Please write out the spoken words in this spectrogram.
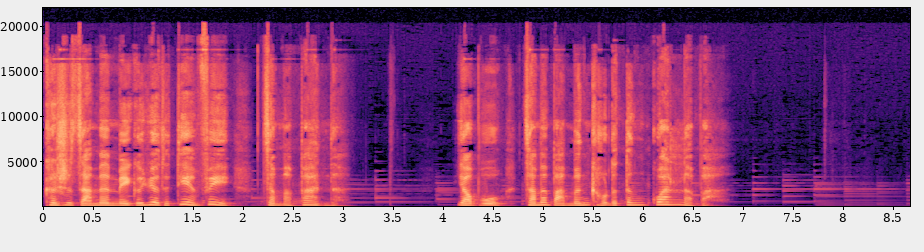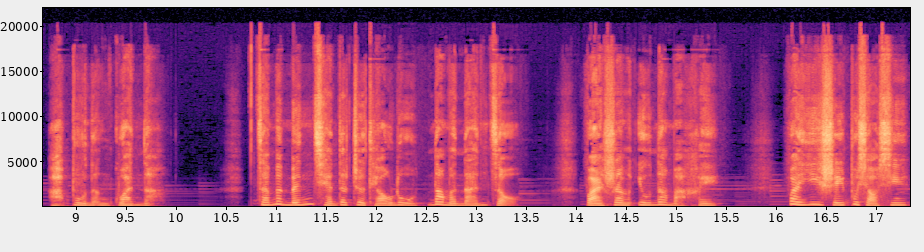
可是咱们每个月的电费怎么办呢？要不咱们把门口的灯关了吧？啊，不能关呐！咱们门前的这条路那么难走，晚上又那么黑，万一谁不小心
